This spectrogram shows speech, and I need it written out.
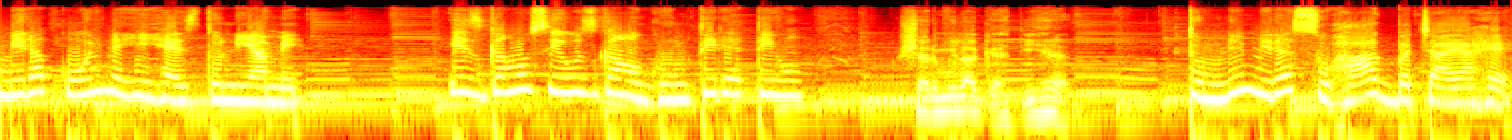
मेरा कोई नहीं है इस दुनिया में। इस गाँव से उस गाँव घूमती रहती हूँ। शर्मिला कहती है। तुमने मेरा सुहाग बचाया है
